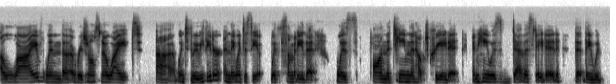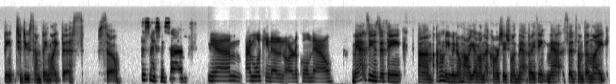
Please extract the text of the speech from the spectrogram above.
alive when the original Snow White uh, went to the movie theater, and they went to see it with somebody that was on the team that helped create it, and he was devastated that they would think to do something like this. So This makes me sad. Yeah, I'm I'm looking at an article now. Matt seems to think. Um, I don't even know how I got on that conversation with Matt, but I think Matt said something like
